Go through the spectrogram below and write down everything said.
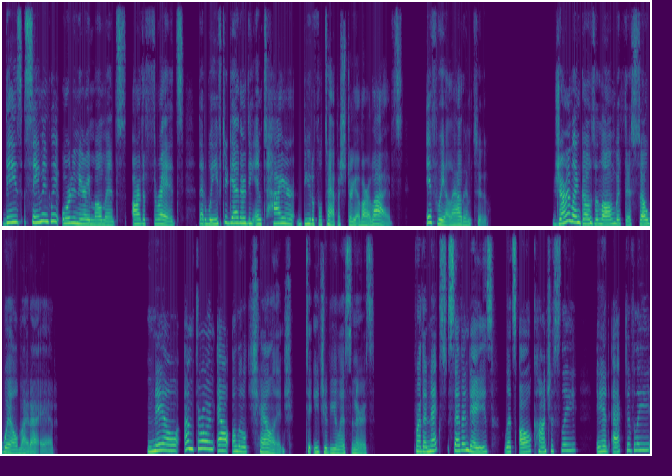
These seemingly ordinary moments are the threads that weave together the entire beautiful tapestry of our lives if we allow them to. Journaling goes along with this so well, might I add. Now, I'm throwing out a little challenge to each of you listeners. For the next seven days, let's all consciously and actively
